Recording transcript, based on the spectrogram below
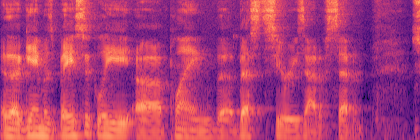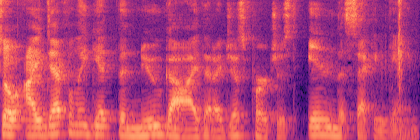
The game is basically uh, playing the best series out of seven. So I definitely get the new guy that I just purchased in the second game.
